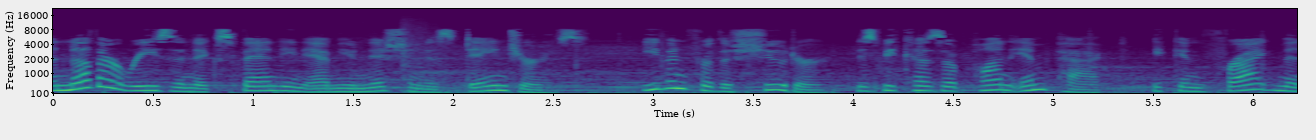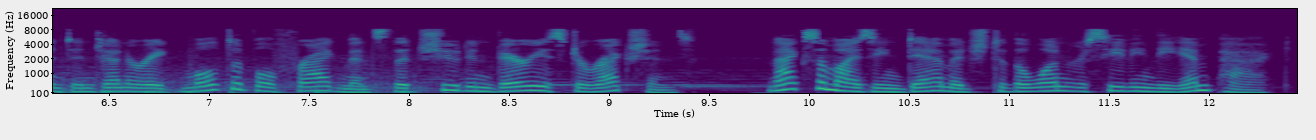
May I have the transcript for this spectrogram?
Another reason expanding ammunition is dangerous, even for the shooter, is because upon impact, it can fragment and generate multiple fragments that shoot in various directions, maximizing damage to the one receiving the impact,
